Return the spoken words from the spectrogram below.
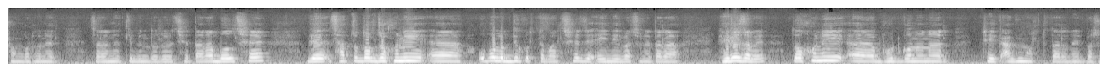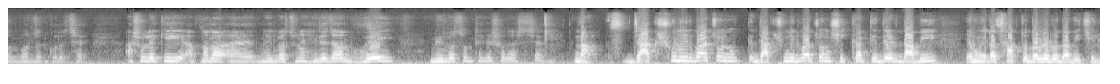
সংগঠনের যারা নেতৃবৃন্দ রয়েছে, তারা বলছে যে ছাত্রদল যখনই উপলব্ধি করতে পারছে যে এই নির্বাচনে তারা হেরে যাবে, তখনই ভোট গণনার ঠিক আগ মুহূর্তে তারা নির্বাচন বর্জন করেছে। আসলে কি আপনারা নির্বাচনে হেরে যাওয়ার ভয়েই নির্বাচন থেকে সরে আসছেন? না জাকসু নির্বাচন জাকসু নির্বাচন শিক্ষার্থীদের দাবি এবং এটা ছাত্র দলেরও দাবি ছিল।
